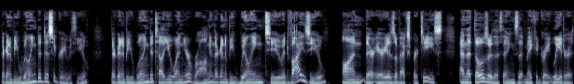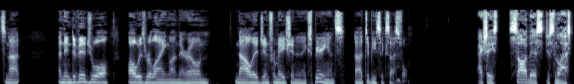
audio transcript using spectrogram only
They're going to be willing to disagree with you. They're going to be willing to tell you when you're wrong, and they're going to be willing to advise you on their areas of expertise. And that those are the things that make a great leader. It's not an individual always relying on their own knowledge, information, and experience uh, to be successful. I actually, saw this just in the last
